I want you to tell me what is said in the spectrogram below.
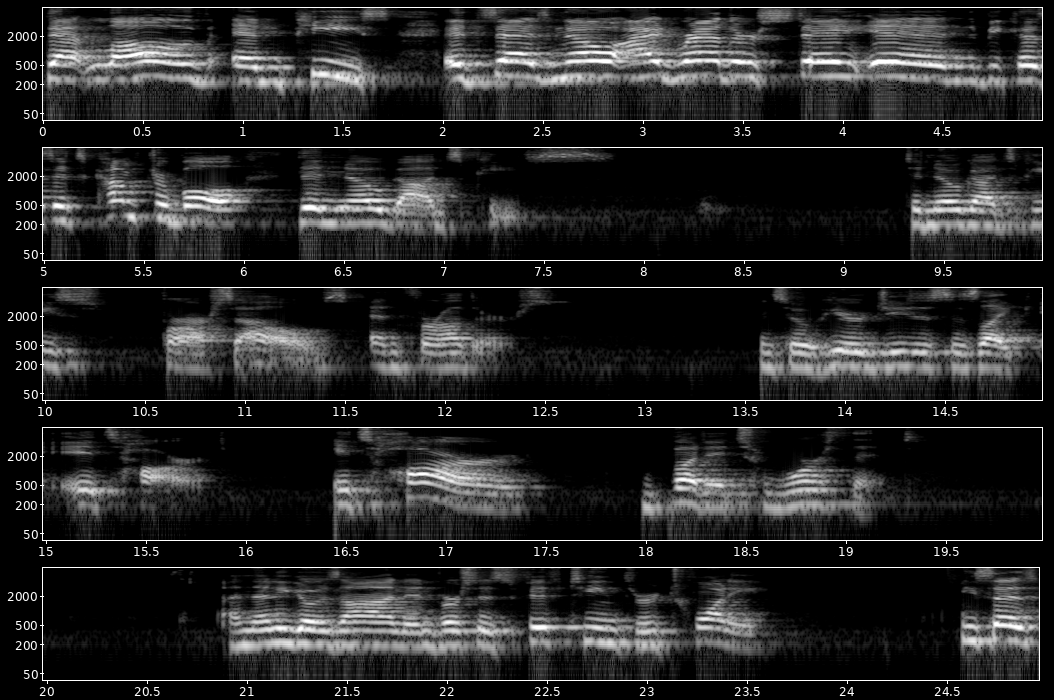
that love and peace. It says, no, I'd rather stay in because it's comfortable than know God's peace. To know God's peace for ourselves and for others. And so here Jesus is like, it's hard. It's hard, but it's worth it. And then he goes on in verses 15 through 20. He says,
